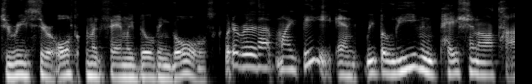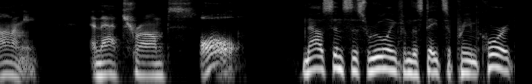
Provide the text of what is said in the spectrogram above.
to reach their ultimate family building goals, whatever that might be. And we believe in patient autonomy, and that trumps all. Now, since this ruling from the state Supreme Court,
